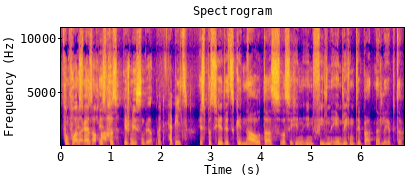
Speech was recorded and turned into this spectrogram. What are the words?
von vornherein auch nachgeschmissen werden. Gut, Herr Pilz. Es passiert jetzt genau das, was ich in, in vielen ähnlichen Debatten erlebt habe.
